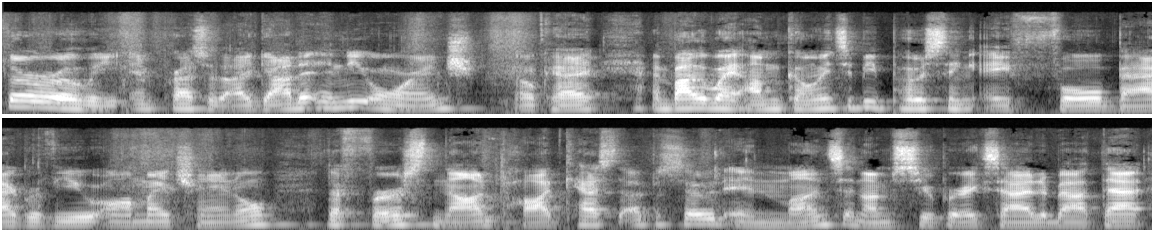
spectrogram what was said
thoroughly impressed with it. I got it in the orange, okay? And by the way, I'm going to be posting a full bag review on my channel, the first non podcast episode in months, and I'm super excited about that.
